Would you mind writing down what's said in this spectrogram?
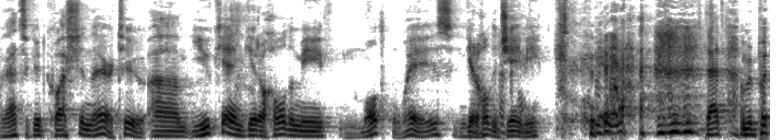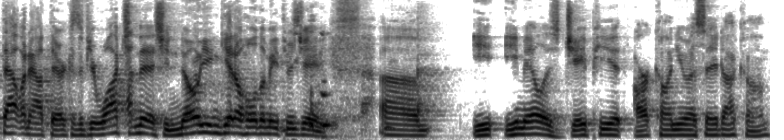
well, that's a good question there too. Um, you can get a hold of me multiple ways. You can get a hold of okay. Jamie. that's I'm gonna put that one out there because if you're watching this, you know you can get a hold of me through Jamie. Um, e- email is jp at archonusa.com,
